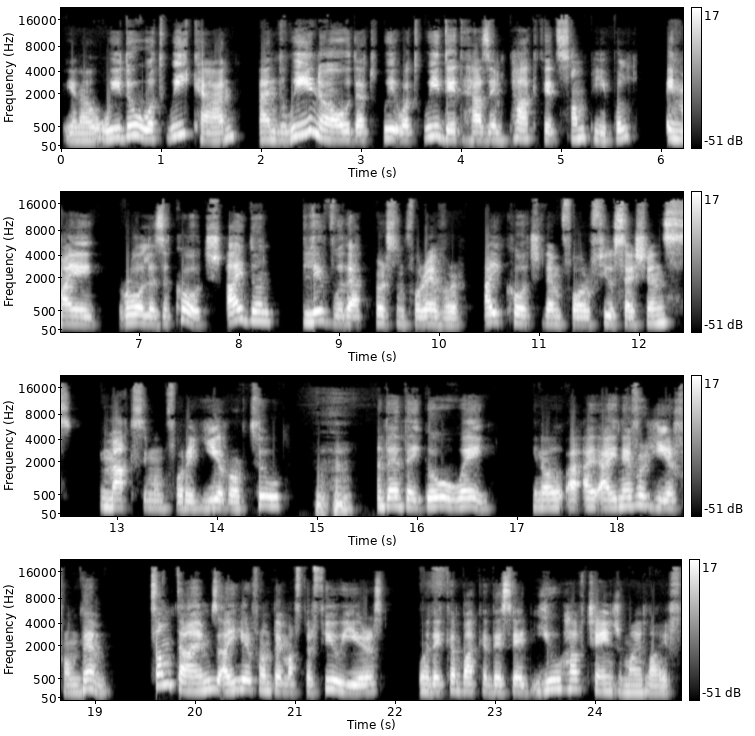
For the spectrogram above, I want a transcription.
you know we do what we can and we know that we what we did has impacted some people. In my role as a coach i don't live with that person forever. I coach them for a few sessions maximum for a year or 2 mm-hmm. and then they go away. You know I, I never hear from them. Sometimes i hear from them after a few years when they come back and they said you have changed my life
